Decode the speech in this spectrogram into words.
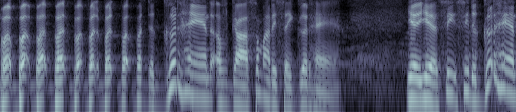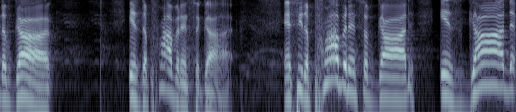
but but but but but but but but but the good hand of God. Somebody say good hand. Yeah, yeah. See, see, the good hand of God is the providence of God. And see, the providence of God is God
